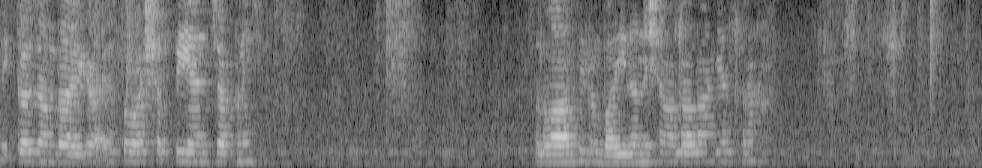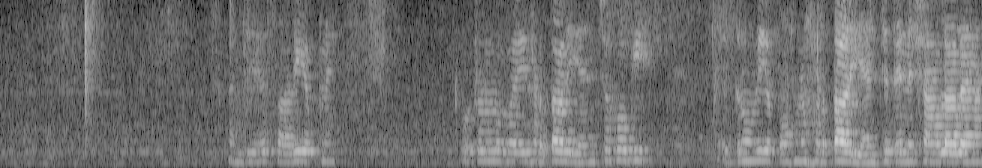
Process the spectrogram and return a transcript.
ਨਿਕਲ ਜਾਂਦਾ ਹੈਗਾ, ਇਸ ਤੋਂ ਬਾਅਦ 36 ਇੰਚ ਆਪਣੀ ਸਲਵਾਰ ਦੀ ਲੰਬਾਈ ਦਾ ਨਿਸ਼ਾਨ ਲਾ ਲਾਂਗੇ ਇਸ ਤਰ੍ਹਾਂ। ਹਾਂਜੀ, ਇਹ ਸਾਰੀ ਆਪਣੀ ਟੋਟਲ ਲੰਬਾਈ 48 ਇੰਚ ਹੋ ਗਈ। ਇਧਰੋਂ ਵੀ ਆਪਾਂ ਹੁਣ 48 ਇੰਚ ਤੇ ਨਿਸ਼ਾਨ ਲਾ ਲੈਣਾ।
